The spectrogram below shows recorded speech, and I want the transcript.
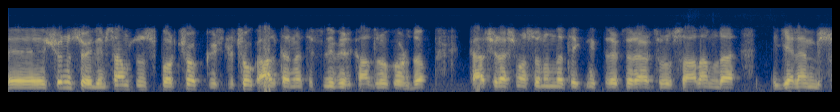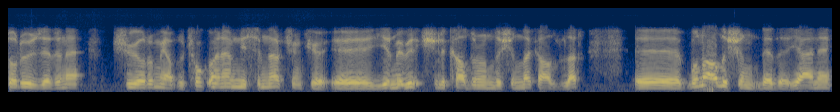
E, Şunu söyleyeyim Samsun Spor çok güçlü, çok alternatifli bir kadro kurdu. Karşılaşma sonunda teknik direktör Ertuğrul Sağlam da gelen bir soru üzerine şu yorum yaptı. Çok önemli isimler çünkü e, 21 kişilik kadronun dışında kaldılar. e, buna alışın dedi. Yani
